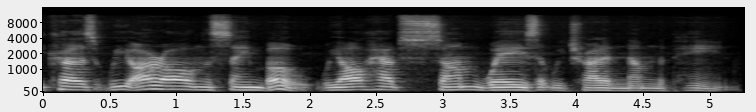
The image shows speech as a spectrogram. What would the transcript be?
because we are all in the same boat. We all have some ways that we try to numb the pain.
